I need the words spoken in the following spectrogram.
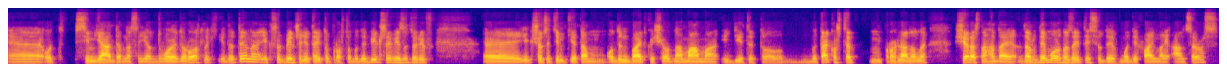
Е, от сім'я, де в нас є двоє дорослих і дитина. Якщо більше дітей, то просто буде більше візиторів. Е, якщо це тільки там один батько чи одна мама і діти, то ви також це проглянули. Ще раз нагадаю, завжди можна зайти сюди в Modify My Answers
